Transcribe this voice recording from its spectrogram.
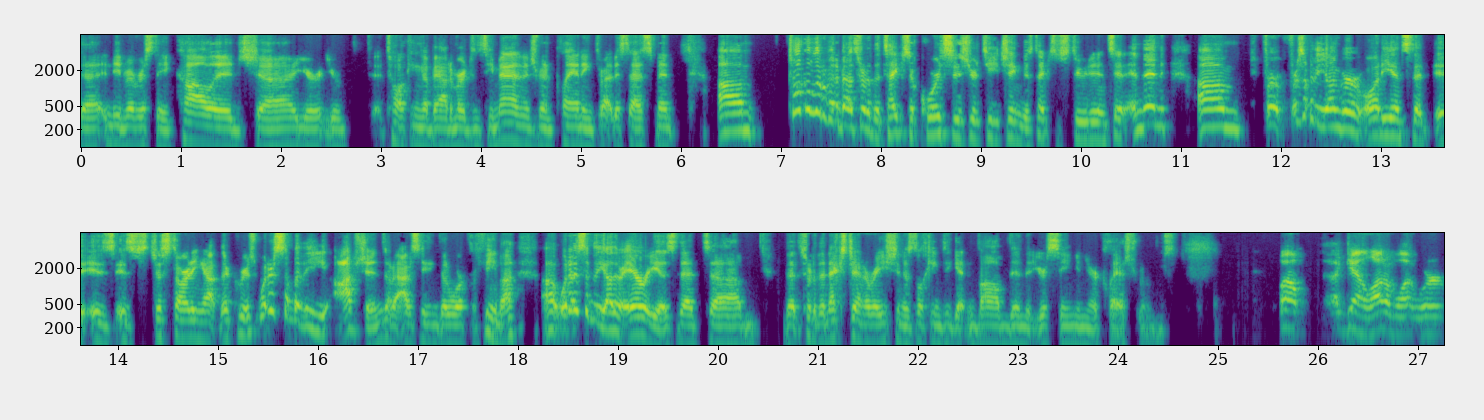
uh, Indian River State College. Uh, you're you're talking about emergency management, planning, threat assessment. Um, talk a little bit about sort of the types of courses you're teaching, the types of students, and, and then um, for for some of the younger audience that is is just starting out their careers, what are some of the options? I mean, obviously, you can go to work for FEMA. Uh, what are some of the other areas that um, that sort of the next generation is looking to get involved in that you're seeing in your classrooms? Well, again, a lot of what we're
